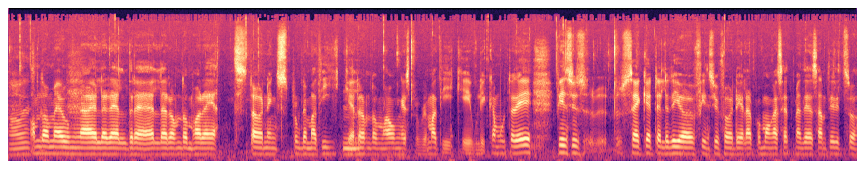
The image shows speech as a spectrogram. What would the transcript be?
Ja, om de är unga eller äldre eller om de har ätstörningsproblematik Mm. eller om de har ångestproblematik i olika motor. Det finns ju säkert, eller det finns ju fördelar på många sätt med det. Samtidigt så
